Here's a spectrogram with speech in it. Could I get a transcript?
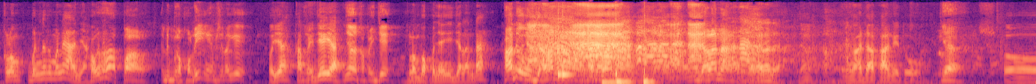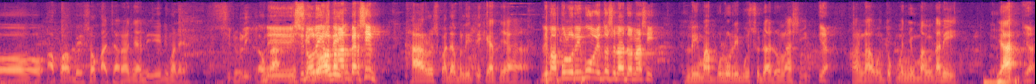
Kelompok bener mana hanya? Oh, ini? Apal di brokoli nggak bisa lagi. Oh ya, KPJ ya? Ya KPJ. Kelompok penyanyi jalan tah? Aduh, jalanan. Jalanan. Jalanan. Jalanan. Jalanan ya? Jalan. Mengadakan itu Ya. eh apa besok acaranya di di mana ya? Sidoli. Di Sidoli lapangan Persib. Harus pada beli tiketnya. 50 ribu itu sudah donasi. 50.000 sudah donasi. Ya. Karena untuk menyumbang tadi. Ya. Ya.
